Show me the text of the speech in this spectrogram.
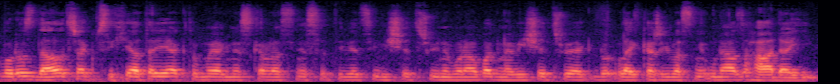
o dost dál, třeba k psychiatrii a k tomu, jak dneska vlastně se ty věci vyšetřují, nebo naopak nevyšetřují, jak do, lékaři vlastně u nás hádají,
